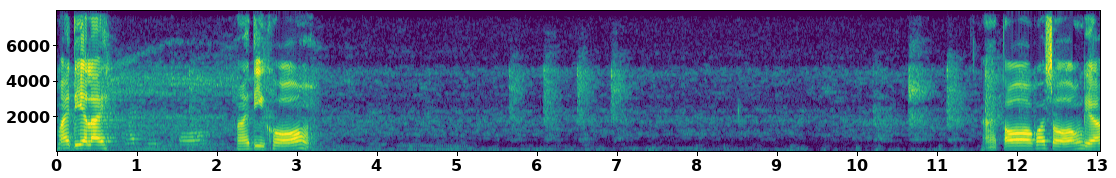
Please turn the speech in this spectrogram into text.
ไม้ตีอะไรพัดของไม้ตีของอ่าต่อข้อสองเดี๋ยว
